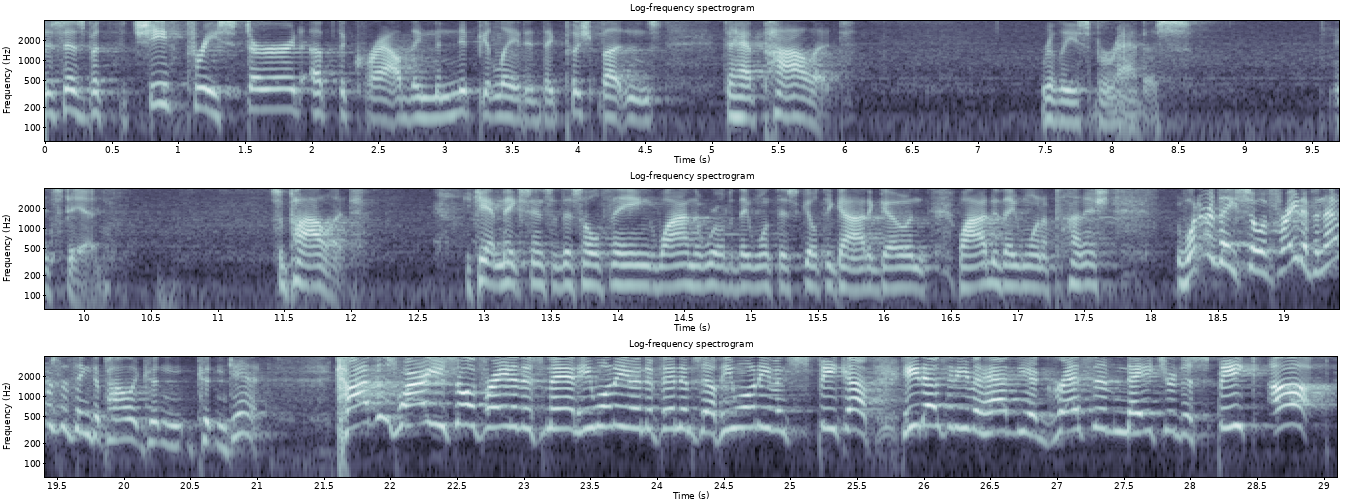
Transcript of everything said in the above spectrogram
it says, but the chief priest stirred up the crowd. They manipulated, they pushed buttons to have Pilate release Barabbas instead. So Pilate, you can't make sense of this whole thing. Why in the world do they want this guilty guy to go? And why do they want to punish? What are they so afraid of? And that was the thing that Pilate couldn't, couldn't get. Caiaphas, why are you so afraid of this man? He won't even defend himself. He won't even speak up. He doesn't even have the aggressive nature to speak up.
